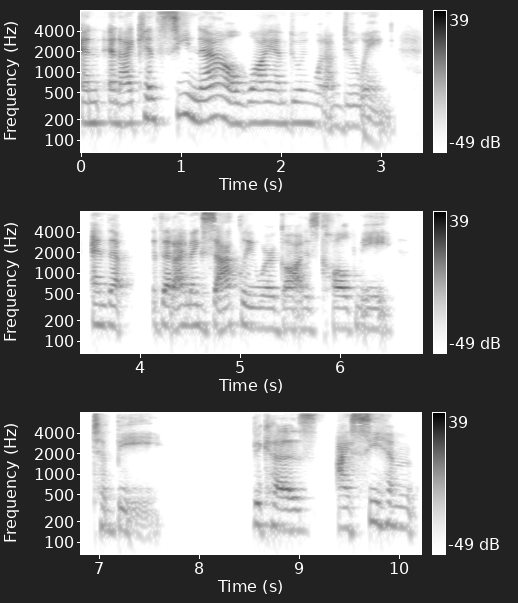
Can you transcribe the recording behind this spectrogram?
and and i can see now why i'm doing what i'm doing and that that i'm exactly where god has called me to be because i see him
